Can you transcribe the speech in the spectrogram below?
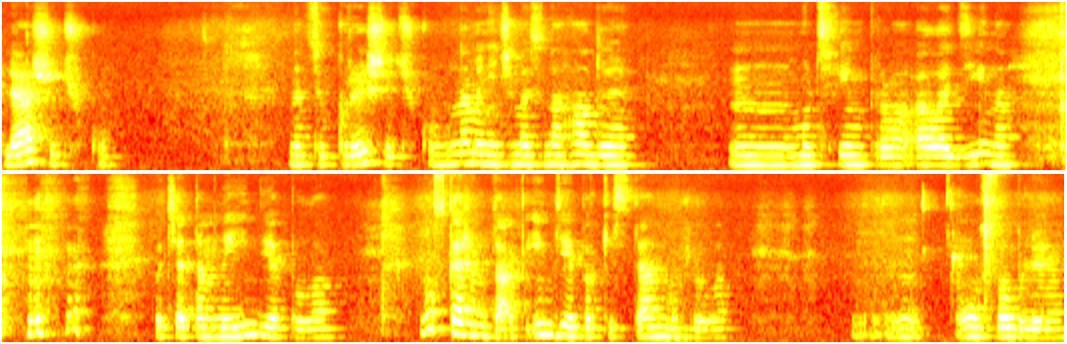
пляшечку, на цю кришечку. Вона мені чимось нагадує мультфільм про Аладдіна. Хоча там не Індія була. Ну, скажімо так, Індія, Пакистан, можливо, уособлює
